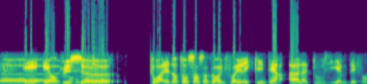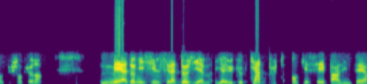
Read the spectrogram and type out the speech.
euh, et, et, en plus, pour aller dans ton sens encore une fois, Eric, l'Inter a la douzième défense du championnat. mais à domicile, c'est la deuxième. Il y a eu que 4 buts encaissés par l'Inter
